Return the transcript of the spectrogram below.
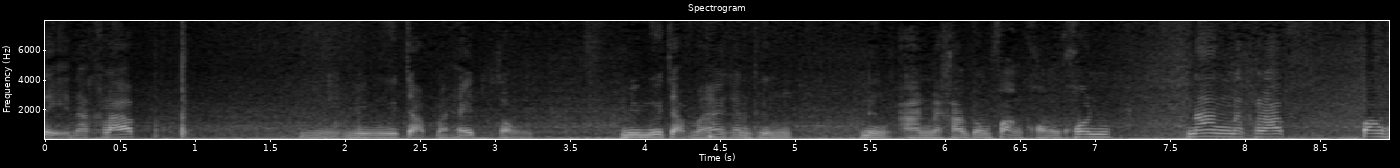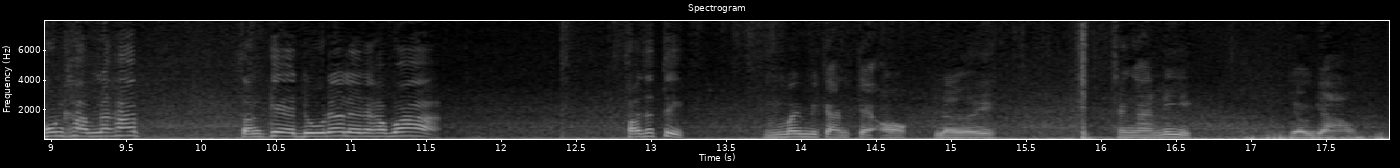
ตินะครับ มีมือจับมาให้สองมีมือจับมาให้กันถึง 1 อันนะครับ ตรงฝั่งของคนนั่งนะครับ ฝั่งคนขับนะครับ สังเกตดูได้เลยนะครับว่าพลาสติกไม่มีการแกะออกเลยใช้งานได้อีกยาวๆ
